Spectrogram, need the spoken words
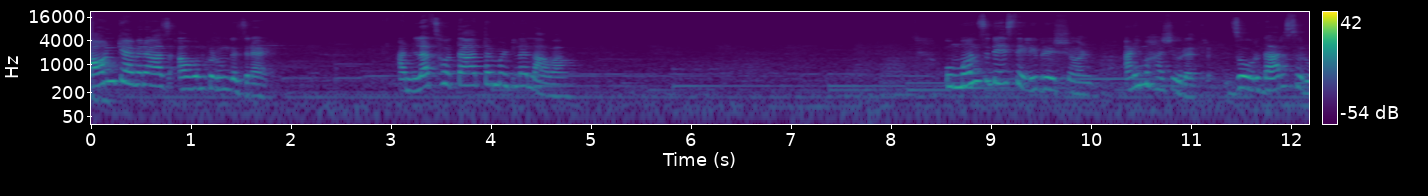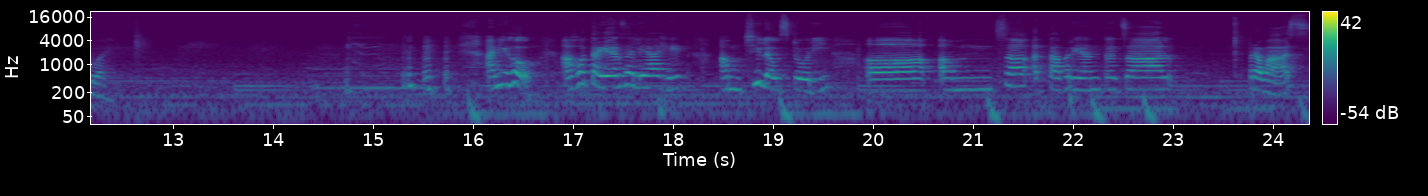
ऑन कॅमेरा आज आव्हानकडून गजरा आहे आणलाच होता तर म्हटलं लावा. वुमन्स डे सेलिब्रेशन आणि महाशिवरात्र जोरदार सुरू आहे. आणि हो अहो तयार झाले आहेत आमची लव्ह स्टोरी आमचा आतापर्यंतचा प्रवास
